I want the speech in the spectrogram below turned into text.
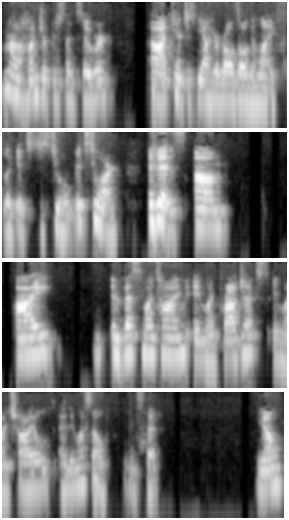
I'm not hundred percent sober. Uh, I can't just be out here raw dog in life. Like it's just too it's too hard. It is. Um, I invest my time in my projects, in my child, and in myself instead. You know,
